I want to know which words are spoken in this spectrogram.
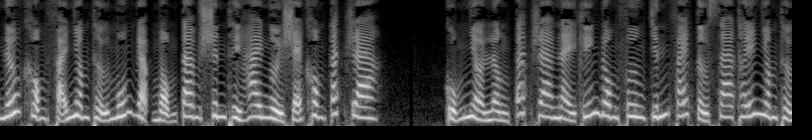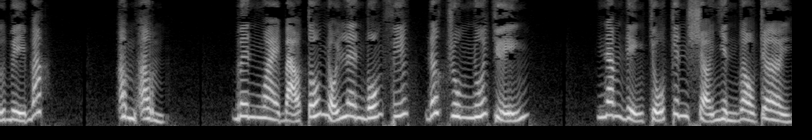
Nếu không phải nhâm thử muốn gặp mộng tam sinh thì hai người sẽ không tách ra. Cũng nhờ lần tách ra này khiến Đông Phương chính phái tự xa thấy nhâm thử bị bắt. Âm ầm. Bên ngoài bão tố nổi lên bốn phía, đất rung núi chuyển. Năm điện chủ kinh sợ nhìn bầu trời.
